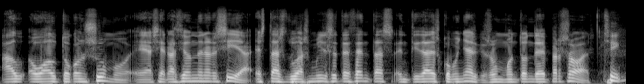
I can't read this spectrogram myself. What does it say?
a, o autoconsumo e a xeración de enerxía, estas 2.700 entidades comunais, que son un montón de persoas, sí.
